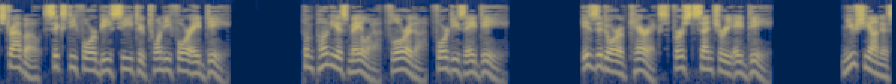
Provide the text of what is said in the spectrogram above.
Strabo 64 BC to 24 AD Pomponius Mela Florida 40s AD Isidore of Charax 1st century AD Mucianus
